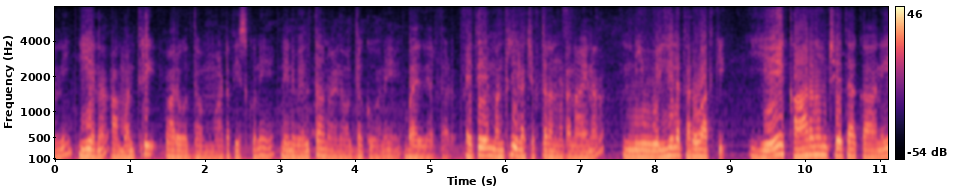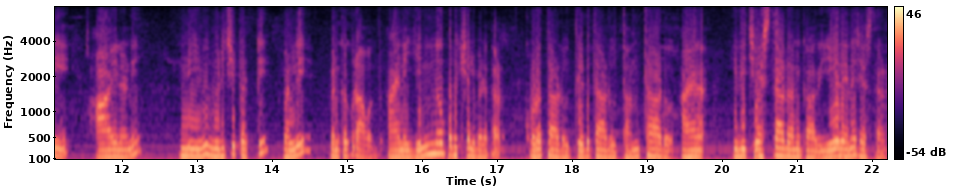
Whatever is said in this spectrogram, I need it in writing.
అని ఈయన ఆ మంత్రి వారి వద్ద మాట తీసుకొని నేను వెళ్తాను ఆయన వద్దకు అని బయలుదేరతాడు. అయితే మంత్రి ఇలా చెప్తాడనమాట నాయన నీవు వెళ్ళిన తరువాతకి ఏ కారణం చేత కానీ ఆయనని నీవు విడిచిపెట్టి మళ్ళీ వెనుకకు రావద్దు. ఆయన ఎన్నో పరీక్షలు పెడతాడు. కొడతాడు తిడతాడు తంతాడు. ఆయన ఇది చేస్తాడు అని కాదు ఏదైనా చేస్తాడు.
